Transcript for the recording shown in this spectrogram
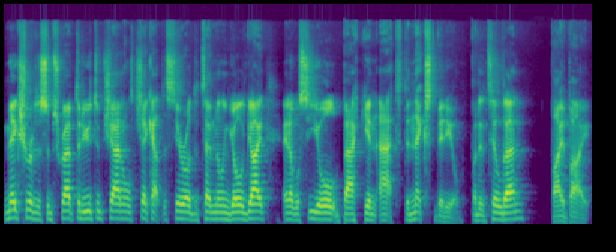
Make sure to subscribe to the YouTube channel, check out the 0 to 10 million gold guide, and I will see you all back in at the next video. But until then, bye-bye.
